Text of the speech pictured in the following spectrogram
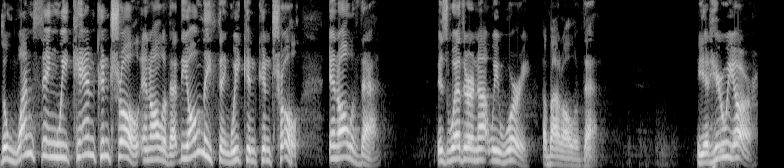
The one thing we can control in all of that, the only thing we can control in all of that, is whether or not we worry about all of that. Yet here we are,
